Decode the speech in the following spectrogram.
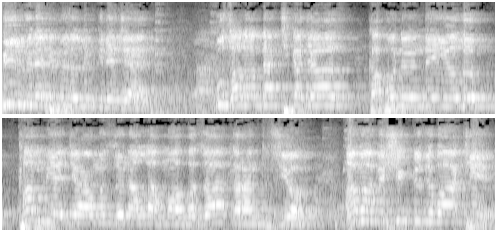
Bir gün hepimiz ölüp gideceğiz. Bu salondan çıkacağız. Kapının önünde yığılıp kalmayacağımızın Allah muhafaza garantisi yok. Ama Beşikdüzü baki.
